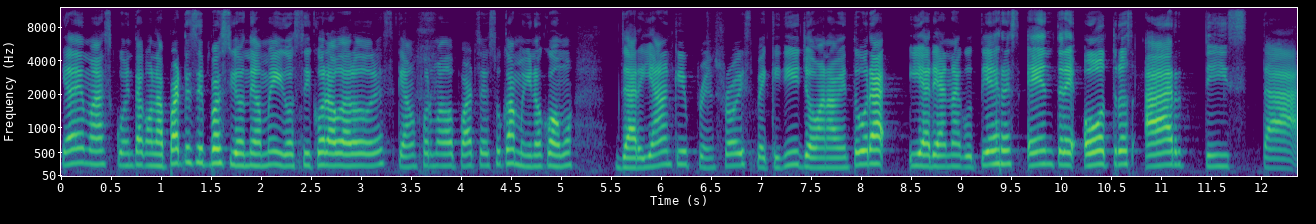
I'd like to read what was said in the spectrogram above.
y además cuenta con la participación de amigos y colaboradores que han formado parte de su camino como Daddy Yankee, Prince Royce, Becky G, Giovanna Ventura y Ariana Gutiérrez, entre otros artistas.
